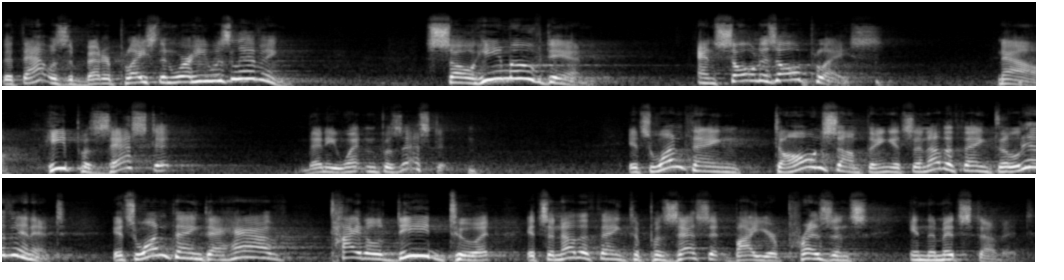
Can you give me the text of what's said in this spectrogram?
that that was a better place than where he was living. So he moved in and sold his old place. Now, he possessed it, then he went and possessed it. It's one thing to own something, it's another thing to live in it. It's one thing to have title deed to it, it's another thing to possess it by your presence in the midst of it.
